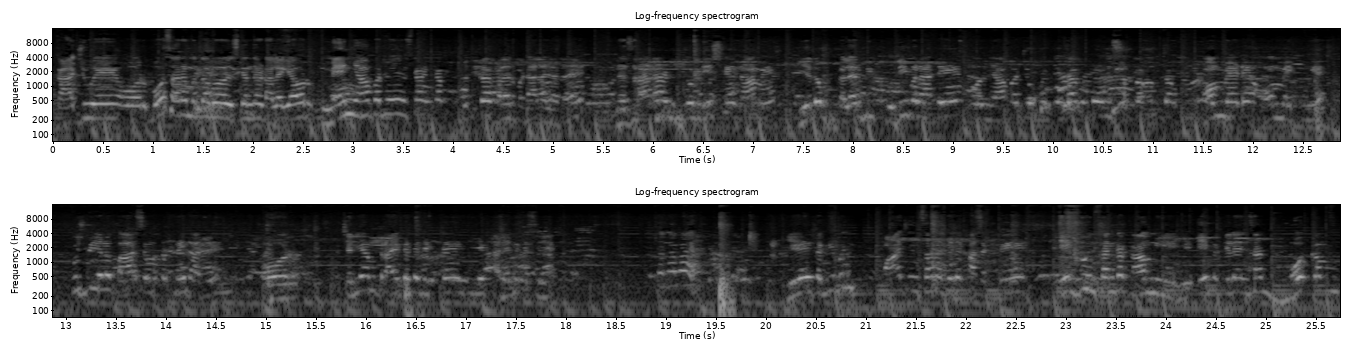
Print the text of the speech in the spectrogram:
काजू है और बहुत सारे मतलब इसके अंदर डाला गया और मेन यहाँ पर जो है, इसका इनका खुद का कलर डाला जाता है। नजराना जो डिश है नाम है, ये लोग कलर भी खुद ही बनाते हैं और यहाँ पर जो पूरा कुछ है सबका खुद का होम मेड है होम मेकिंग है। कुछ भी ये लोग बाहर से मतलब नहीं लाते हैं। और चलिए हम ट्राई करके देखते हैं कि ये खाने में कैसे है। ये तकरीबन पाँच इंसान अकेले खा सकते हैं। एक दो इंसान का काम नहीं है ये। एक अकेला इंसान बहुत कम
